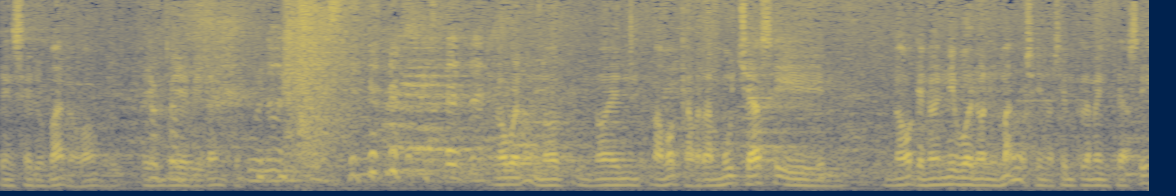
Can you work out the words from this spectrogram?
en, ser humano, vamos, es muy evidente. No, bueno, no, no vamos, que habrá muchas y no, que no es ni bueno ni malo, sino simplemente así.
